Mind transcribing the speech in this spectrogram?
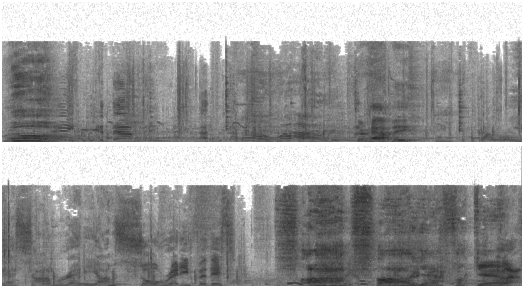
Hey, look at them! Oh, wow. They're happy. Yes, I'm ready. I'm so ready for this. Ah, Oh yeah, fuck yeah.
